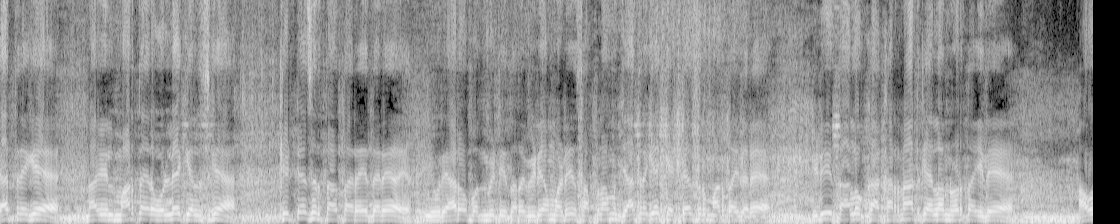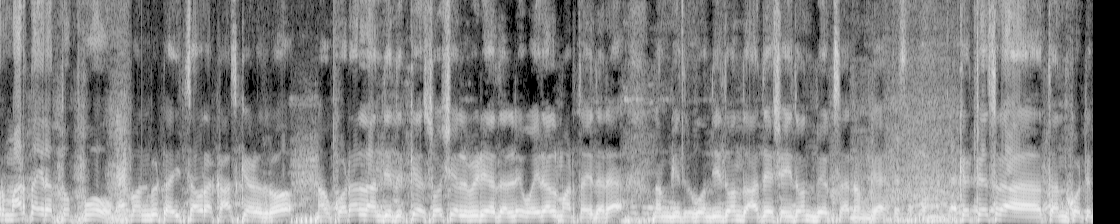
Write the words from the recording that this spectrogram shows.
ಜಾತ್ರೆಗೆ ನಾವಿಲ್ಲಿ ಮಾಡ್ತಾ ಇರೋ ಒಳ್ಳೆ ಕೆಲಸಕ್ಕೆ ಕೆಟ್ಟ ಹೆಸರು ತರ್ತಾರೆ ಇದ್ದಾರೆ. ಇವ್ರು ಯಾರೋ ಬಂದ್ಬಿಟ್ಟು ಈ ಥರ ವಿಡಿಯೋ ಮಾಡಿ ಸಪ್ಲಮ್ಮ ಜಾತ್ರೆಗೆ ಕೆಟ್ಟ ಹೆಸರು ಮಾಡ್ತಾ ಇದ್ದಾರೆ. ಇಡೀ ತಾಲೂಕು ಕರ್ನಾಟಕ ಎಲ್ಲ ನೋಡ್ತಾ ಇದೆ. ಅವ್ರು ಮಾಡ್ತಾ ಇರೋ ತಪ್ಪು. ಬಂದ್ಬಿಟ್ಟು ಐದು ಸಾವಿರ ಕಾಸು ಕೇಳಿದ್ರು. ನಾವು ಕೊಡಲ್ಲ ಅಂದಿದ್ದಕ್ಕೆ ಸೋಷಿಯಲ್ ಮೀಡಿಯಾದಲ್ಲಿ ವೈರಲ್ ಮಾಡ್ತಾ ಇದ್ದಾರೆ. ನಮ್ಗೆ ಇದ್ರಿಗೊಂದು ಇದೊಂದು ಆದೇಶ ಇದೊಂದು ಬೇಕು ಸರ್ ನಮಗೆ. ಕೆಟ್ಟ ಹೆಸರು ತಂದು ಕೊಟ್ಟು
